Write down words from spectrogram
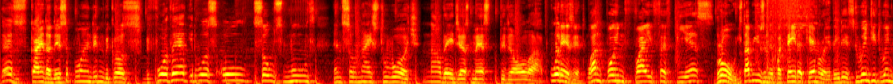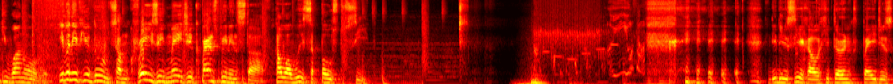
That's kinda disappointing because before that it was all so smooth and so nice to watch. Now they just messed it all up. What is it? 1.5 FPS? Bro, stop using a potato camera, it is 2021 already. Even if you do some crazy magic pen spinning stuff, how are we supposed to see it? Did you see how he turned pages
